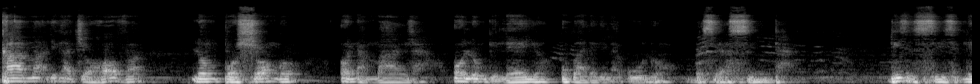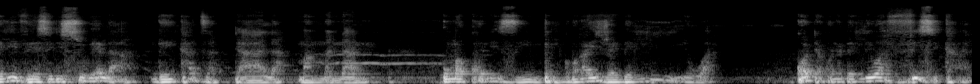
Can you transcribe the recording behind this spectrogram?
Kama lika Jehova lombhoshongo onamandla olungileyo ubalekela kulo bese yasinda. This is leli verse lisukela ngekhathi zakudala mamanani uma khona izimpi ngoba kaIsrael beliwa kodwa khona beliwa physical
